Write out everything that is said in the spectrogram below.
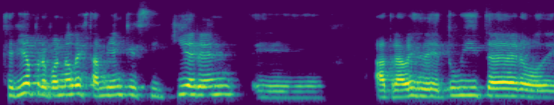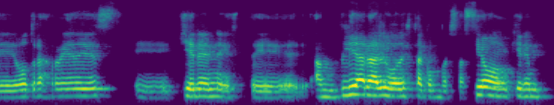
quería proponerles también que si quieren, eh, a través de Twitter o de otras redes, eh, quieren este, ampliar algo de esta conversación, quieren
